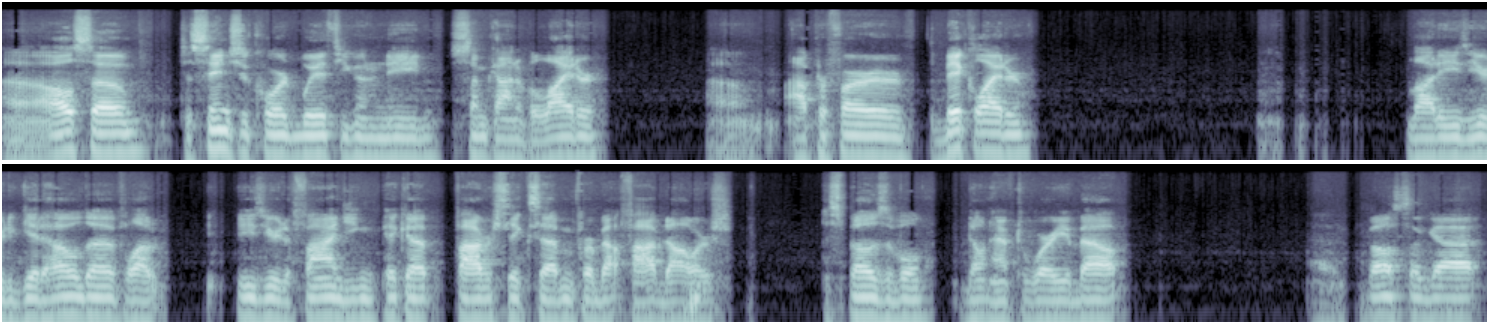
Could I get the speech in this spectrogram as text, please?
Uh, also, to singe the cord with, you're going to need some kind of a lighter. Um, I prefer the Bic lighter a lot easier to get a hold of, a lot easier to find. You can pick up five or six of them for about five dollars. Disposable, don't have to worry about. Uh, we've also got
